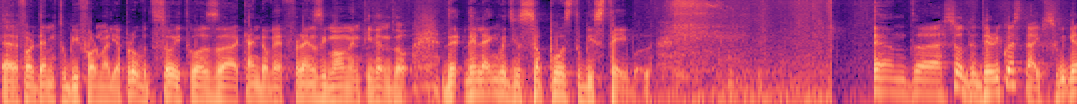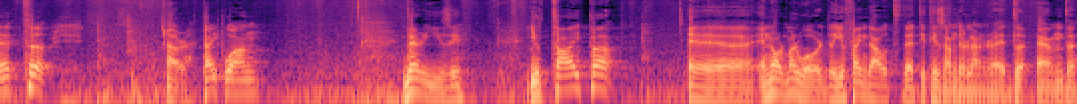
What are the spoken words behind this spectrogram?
uh, for them to be formally approved. So it was uh, kind of a frenzy moment, even though the, the language is supposed to be stable. And uh, so the, the, request types we get uh, are type 1, very easy. You type a normal word, you find out that it is underlined red, and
